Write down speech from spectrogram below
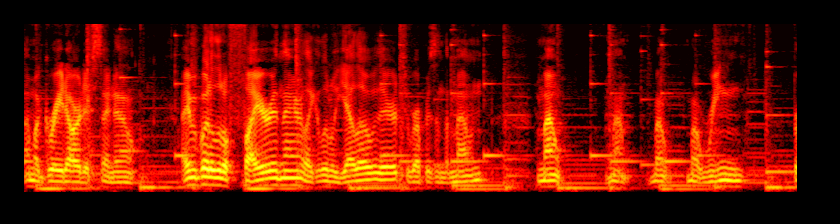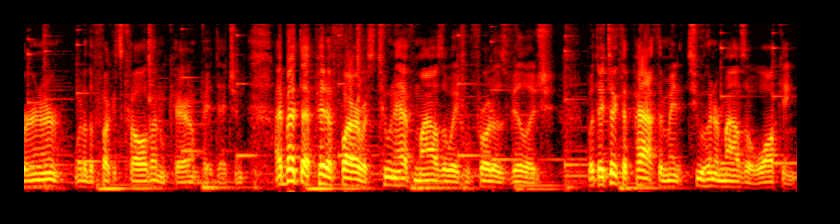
I'm a great artist, I know. I even put a little fire in there, like a little yellow there to represent the mountain. Mount, Mount, Mount, Mount Ring Burner, whatever the fuck it's called. I don't care, I don't pay attention. I bet that pit of fire was two and a half miles away from Frodo's village, but they took the path and made it 200 miles of walking.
